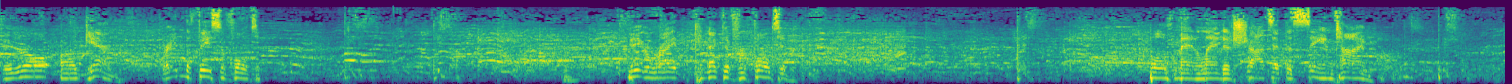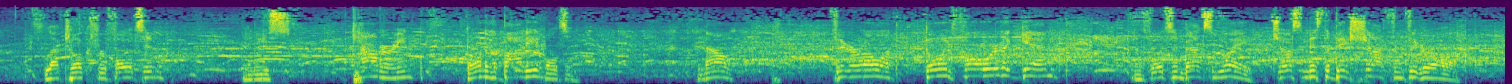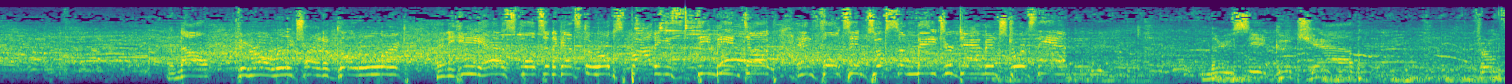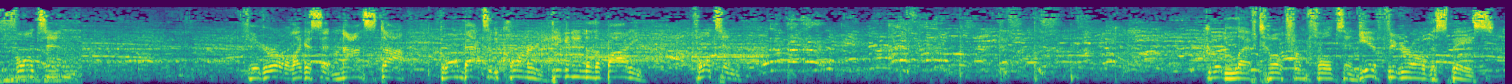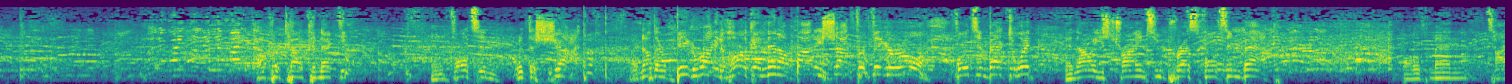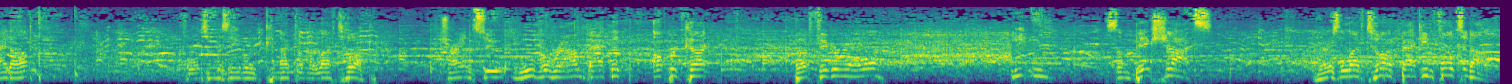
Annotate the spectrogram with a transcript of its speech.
Figueroa again, right in the face of Fulton. Big right connected for Fulton. Both men landed shots at the same time. Left hook for Fulton. And he's countering. Going to the body. Of Fulton Now, Figueroa going forward again. And Fulton backs away. Just missed a big shot from Figueroa. And now Figueroa really trying to go to work. And he has Fulton against the ropes. Bodies being dug. And Fulton took some major damage towards the end. And there you see a good jab from Fulton. Figueroa, like I said, non-stop. Going back to the corner, digging into the body. Fulton. Good left hook from Fulton. Give Figueroa the space. Uppercut connected. And Fulton with the shot. Another big right hook and then a body shot for Figueroa. Fulton back to it. And now he's trying to press Fulton back. Both men tied up. Fulton was able to connect on the left hook. Trying to move around, back up, uppercut. But Figueroa eating some big shots. There's a left hook, backing Fulton up.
